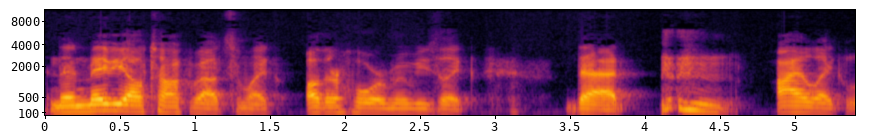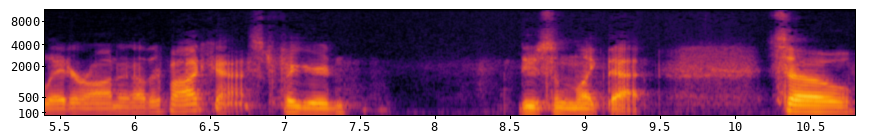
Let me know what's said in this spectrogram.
and then maybe I'll talk about some like other horror movies like that I like later on in other podcasts. Figured do something like that. So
